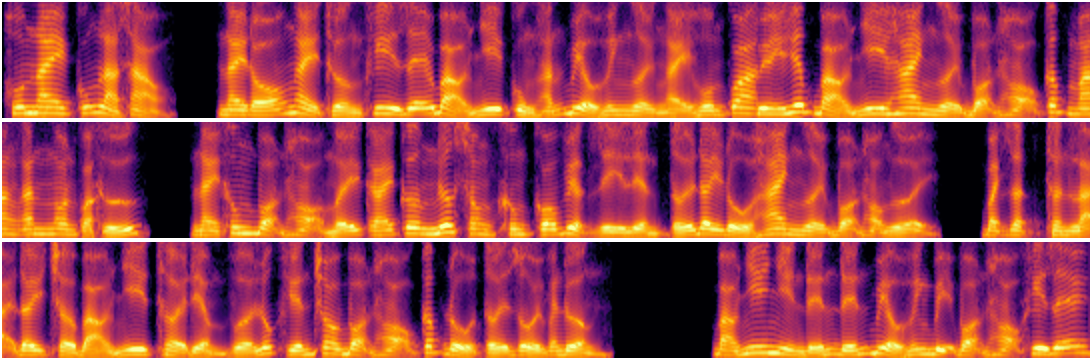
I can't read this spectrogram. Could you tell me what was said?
Hôm nay cũng là xảo, này đó ngày thường khi dễ Bảo Nhi cùng hắn biểu huynh người ngày hôm qua uy hiếp Bảo Nhi hai người bọn họ cấp mang ăn ngon quá khứ, này không bọn họ mấy cái cơm nước xong không có việc gì liền tới đây đổ hai người bọn họ người, bạch giật thần lại đây chờ Bảo Nhi thời điểm vừa lúc khiến cho bọn họ cấp đổ tới rồi ven đường. Bảo Nhi nhìn đến đến biểu huynh bị bọn họ khi dễ,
